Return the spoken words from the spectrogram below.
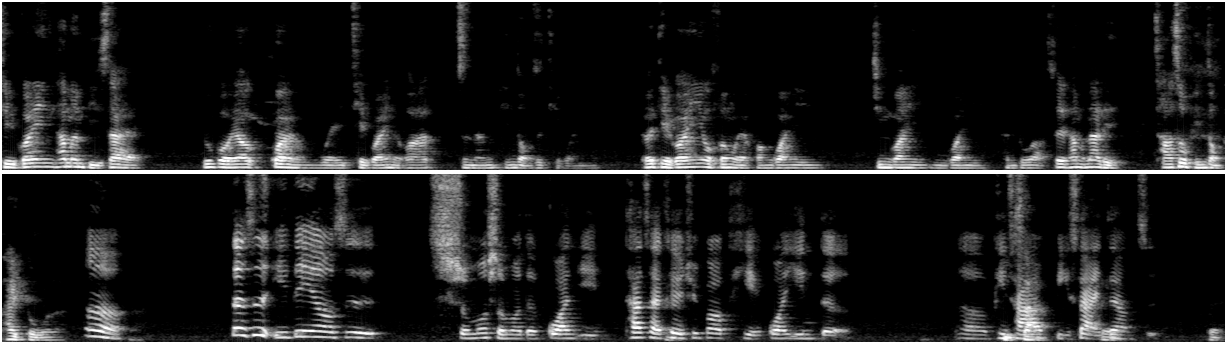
铁观音他们比赛，如果要冠为铁观音的话，只能品种是铁观音。可铁观音又分为黄观音、金观音、银观音，很多啊，所以他们那里茶树品种太多了。嗯，但是一定要是什么什么的观音，他才可以去报铁观音的呃品茶比赛这样子。对。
